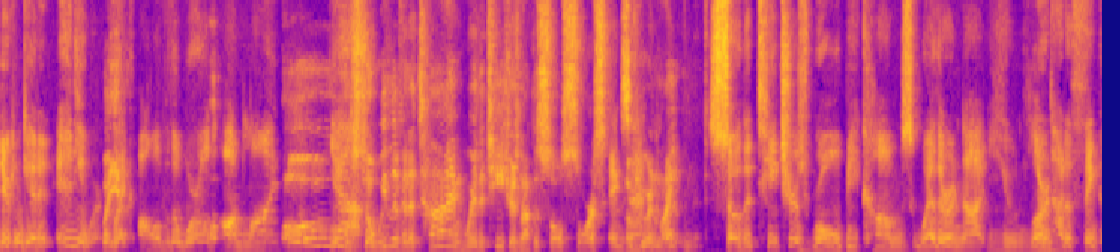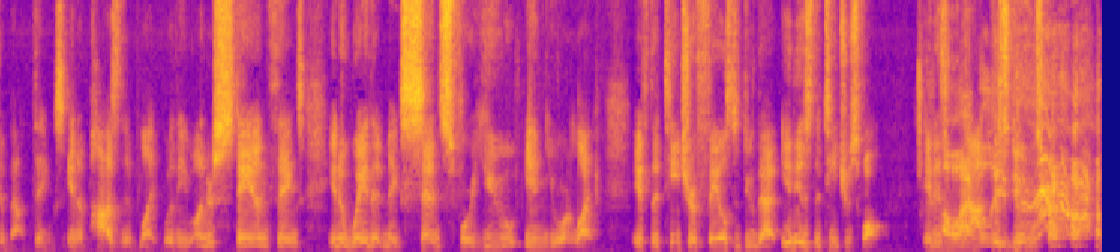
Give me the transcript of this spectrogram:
You can get it anywhere, But yeah- like all over the world, online. Oh, Yeah. so we live in a time where the teacher is not the sole source of your enlightenment. So the teacher's role becomes whether or not you learn how to think about things in a positive light, whether you understand things in a way that makes sense for you in your life. If the teacher fails to do that, it is the teacher's fault. It is Oh, not the student's fault.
